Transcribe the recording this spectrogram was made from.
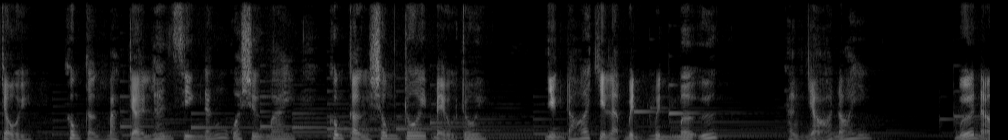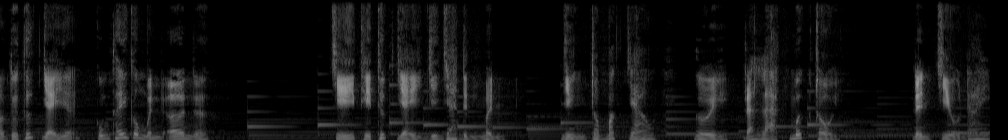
chội, không cần mặt trời lên xiên nắng qua sương mai, không cần sông trôi bèo trôi. Nhưng đó chỉ là bình minh mơ ước. Thằng nhỏ nói, bữa nào tôi thức dậy cũng thấy có mình ơn à. Chị thì thức dậy với gia đình mình, nhưng trong mắt nhau người đã lạc mất rồi. Nên chiều nay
